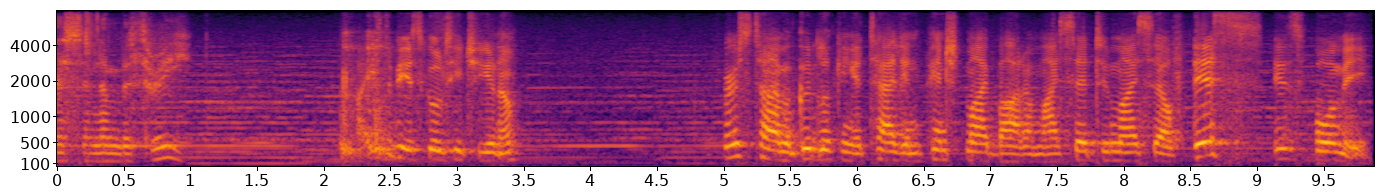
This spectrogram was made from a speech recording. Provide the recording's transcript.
Lesson number three. I used to be a school teacher, you know. First time a good-looking Italian pinched my bottom, I said to myself, this is for me.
